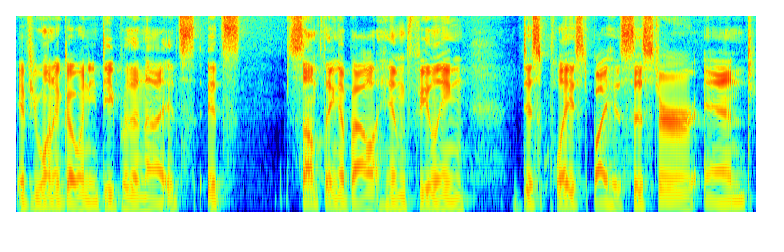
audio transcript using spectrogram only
if you want to go any deeper than that, it's it's something about him feeling displaced by his sister and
